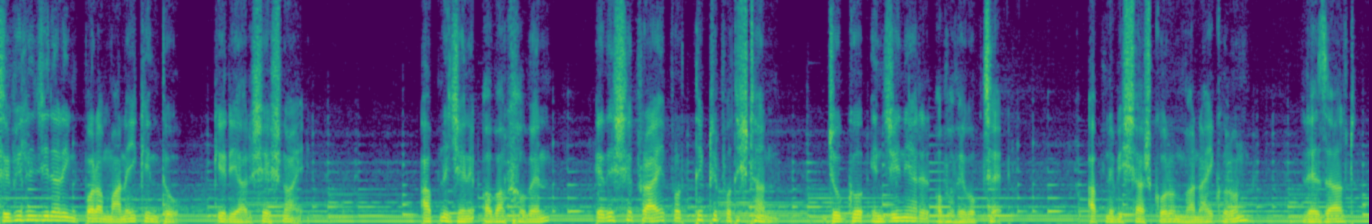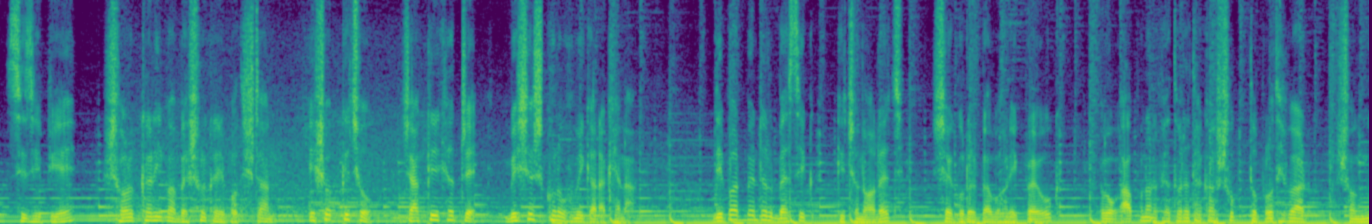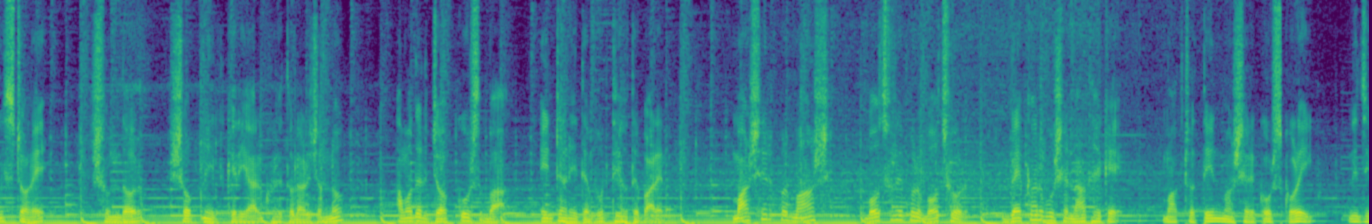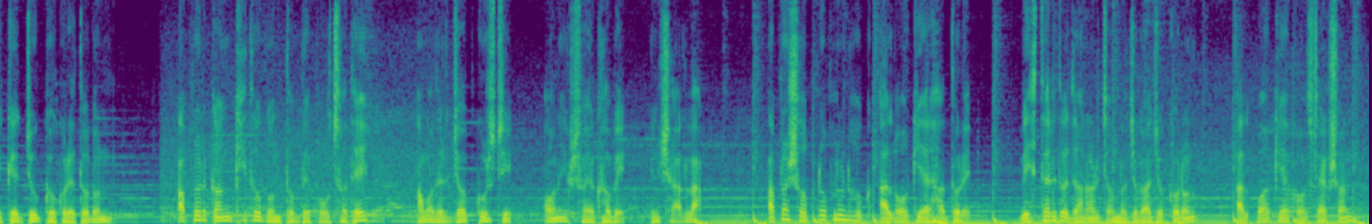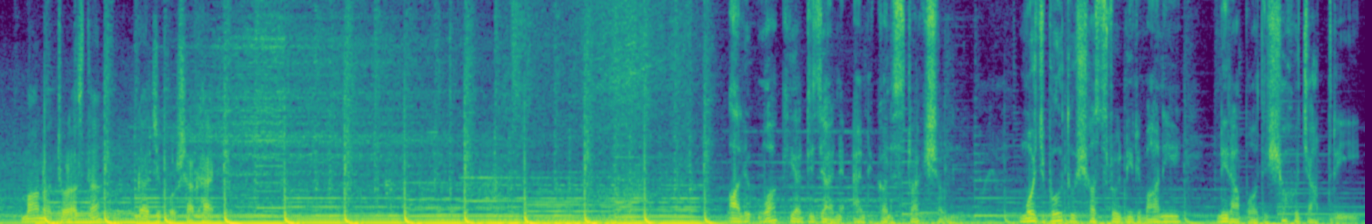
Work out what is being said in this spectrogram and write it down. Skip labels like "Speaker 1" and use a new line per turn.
Civil engineering পড়া মানেই কিন্তু কেরিয়ার শেষ নয়। আপনি জেনে অবাক হবেন, এদেশে প্রায় প্রত্যেকটি প্রতিষ্ঠান যোগ্য ইঞ্জিনিয়ারের অভাবে ভুগছে। আপনি বিশ্বাস করুন বা নাই করুন, রেজাল্ট, সিজিপিএ, সরকারি বা বেসরকারি প্রতিষ্ঠান, এসব কিছু চাকরির ক্ষেত্রে বিশেষ কোনো ভূমিকা রাখে না। ডিপার্টমেন্টাল বেসিক কিছু নলেজ সেগুলোর ব্যবহারিক প্রয়োগ এবং আপনার ভেতরে থাকা সুপ্ত প্রতিভার সংমিশ্রণে সুন্দর স্বপ্নিল কেরিয়ার গড়ে তোলার জন্য আমাদের জব কোর্স বা ইন্টারনেটে ভর্তি হতে পারেন। মাসের পর মাস, বছরের পর বছর বেকার বসে না থেকে মাত্র তিন মাসের কোর্স করেই নিজেকে যোগ্য করে তুলুন। আপনার কাঙ্ক্ষিত গন্তব্যে পৌঁছতে আমাদের জব কোর্সটি অনেক সহায়ক হবে, ইনশাআল্লাহ। আপনার স্বপ্ন পূরণ হোক আল ওয়াকিয়ার হাত ধরে। বিস্তারিত জানার জন্য যোগাযোগ করুন Al Wakiya construction, Manab Chowrasta, Gazipur.
Al Wakiya design and construction মজবুত ও সাশ্রয় নির্মাণে নিরাপদ সহযাত্রী।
